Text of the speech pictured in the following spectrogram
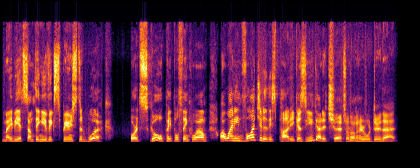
Maybe it's something you've experienced at work Or at school, people think, well, I won't invite you to this party because you go to church. I don't know who would do that.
